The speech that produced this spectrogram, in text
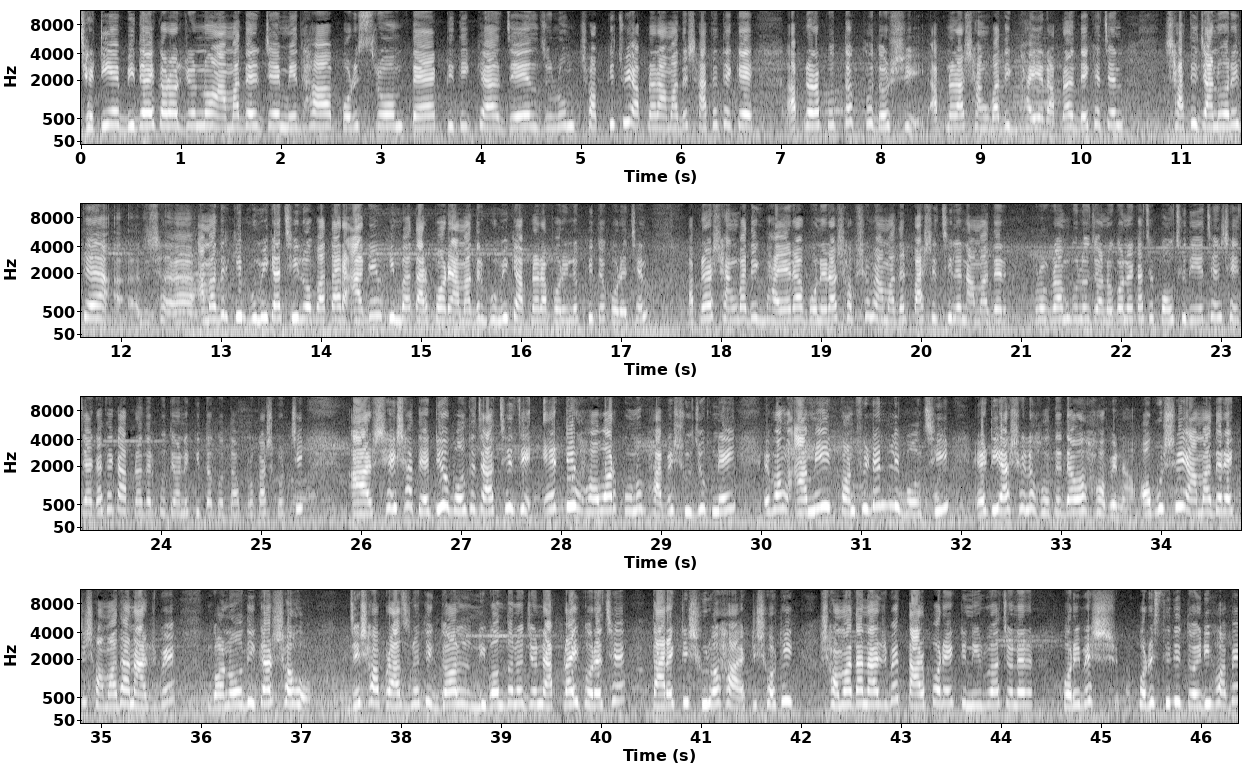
ঝেঁটিয়ে বিদায় করার জন্য আমাদের যে মেধা, পরিশ্রম, ত্যাগ, তিতিক্ষা, জেল, জুলুম সব কিছুই আপনারা আমাদের সাথে থেকে আপনারা প্রত্যক্ষদর্শী, আপনারা সাংবাদিক ভাইয়ের। আপনারা দেখেছেন সাতই জানুয়ারিতে আমাদের কি ভূমিকা ছিল বা তার আগে কিংবা তারপরে আমাদের ভূমিকা আপনারা পরিলক্ষিত করেছেন। আপনারা সাংবাদিক ভাইয়েরা, বোনেরা সবসময় আমাদের পাশে ছিলেন, আমাদের প্রোগ্রামগুলো জনগণের কাছে পৌঁছে দিয়েছেন। সেই জায়গা থেকে আপনাদের প্রতি অনেক কৃতজ্ঞতা প্রকাশ করছি। আর সেই সাথে এটিও বলতে চাচ্ছি যে, এটি হওয়ার কোনোভাবে সুযোগ নেই এবং আমি কনফিডেন্টলি বলছি, এটি আসলে হতে দেওয়া হবে না। অবশ্যই আমাদের একটি সমাধান আসবে গণ অধিকার সহ। যেসব রাজনৈতিক দল নিবন্ধনের জন্য অ্যাপ্লাই করেছে, তার একটি সুরাহা, একটি সঠিক সমাধান আসবে। তারপরে একটি নির্বাচনের পরিবেশ, পরিস্থিতি তৈরি হবে।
